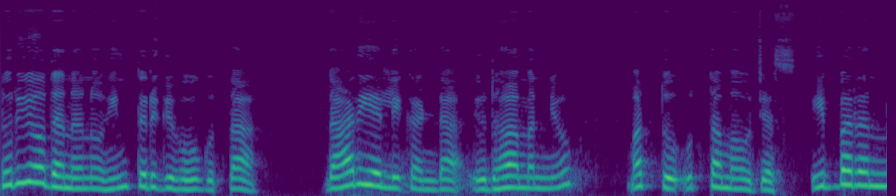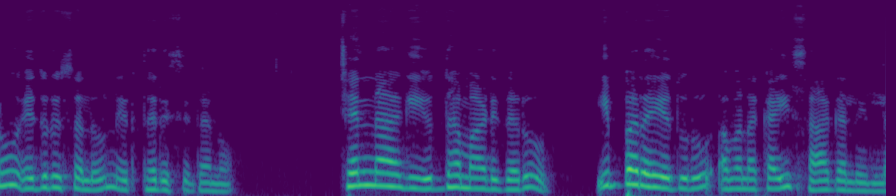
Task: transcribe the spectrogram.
ದುರ್ಯೋಧನನು ಹಿಂತಿರುಗಿ ಹೋಗುತ್ತಾ ದಾರಿಯಲ್ಲಿ ಕಂಡ ಯುಧಾಮನ್ಯು ಮತ್ತು ಉತ್ತಮೌಜಸ್ ಇಬ್ಬರನ್ನೂ ಎದುರಿಸಲು ನಿರ್ಧರಿಸಿದನು. ಚೆನ್ನಾಗಿ ಯುದ್ಧ ಮಾಡಿದರೂ ಇಬ್ಬರ ಎದುರು ಅವನ ಕೈ ಸಾಗಲಿಲ್ಲ.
